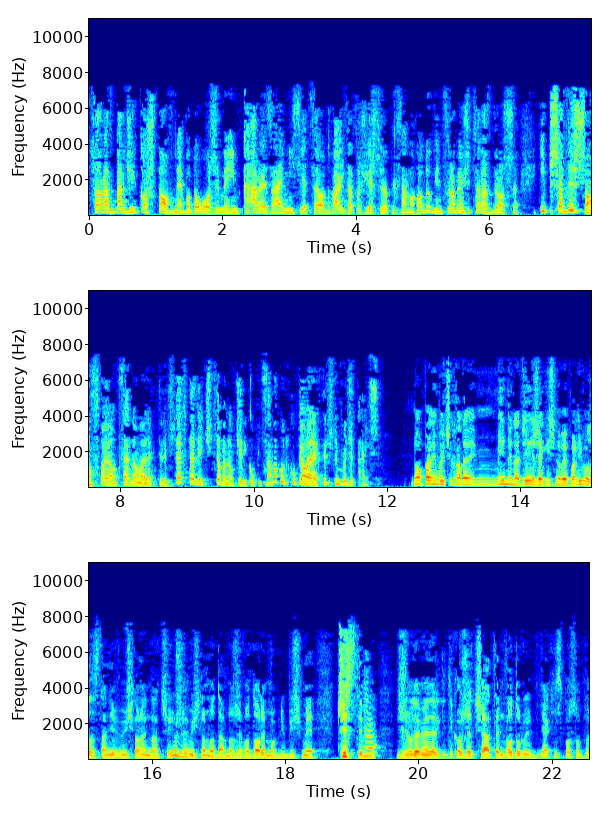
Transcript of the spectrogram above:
coraz bardziej kosztowne, bo dołożymy im karę za emisję CO2 i za coś jeszcze do tych samochodów, więc robią się coraz droższe. I przewyższą swoją ceną elektryczne, wtedy ci, co będą chcieli kupić samochód, kupią elektryczny, będzie tańszy. No, panie Wojciech, ale miejmy nadzieję, że jakieś nowe paliwo zostanie wymyślone, znaczy już wymyślono dawno, że wodorem moglibyśmy czystym źródłem energii, tylko że trzeba ten wodór w jakiś sposób e,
